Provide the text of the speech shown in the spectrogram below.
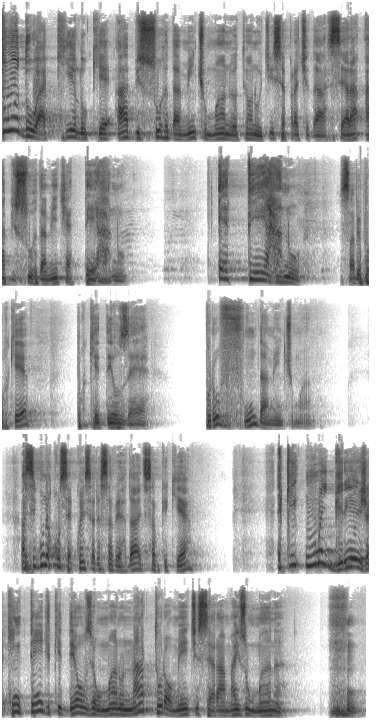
tudo aquilo que é absurdamente humano, eu tenho uma notícia para te dar, será absurdamente eterno. Eterno. Sabe por quê? Porque Deus é profundamente humano. A segunda consequência dessa verdade, sabe o que é? É que uma igreja que entende que Deus é humano, naturalmente será mais humana.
